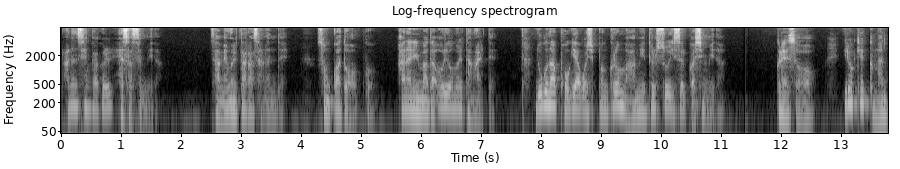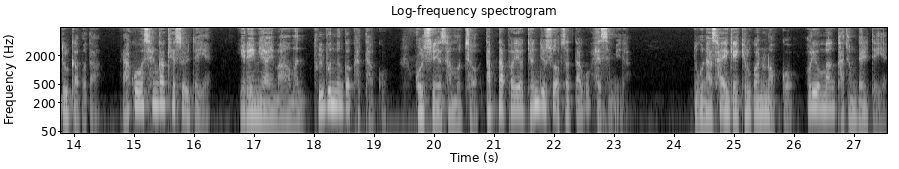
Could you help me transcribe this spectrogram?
라는 생각을 했었습니다. 사명을 따라 사는데 성과도 없고 하는 일마다 어려움을 당할 때 누구나 포기하고 싶은 그런 마음이 들 수 있을 것입니다. 그래서 이렇게 그만둘까 보다 라고 생각했을 때에 예레미야의 마음은 불붙는 것 같았고 골수에 사무쳐 답답하여 견딜 수 없었다고 했습니다. 누구나 사역의 결과는 없고 어려움만 가중될 때에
